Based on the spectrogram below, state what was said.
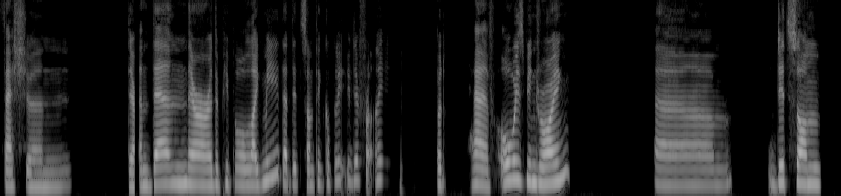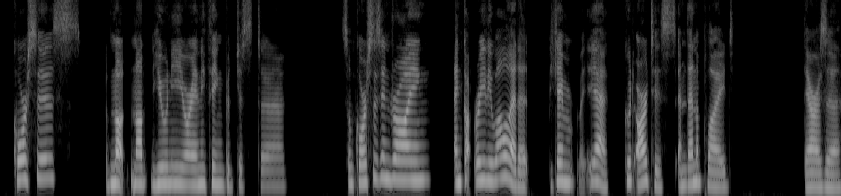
fashion. There and then there are the people like me that did something completely differently, but have always been drawing. Um, did some courses but not not uni or anything, but just uh, some courses in drawing and got really well at it. Became yeah good artists, and then applied there as a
